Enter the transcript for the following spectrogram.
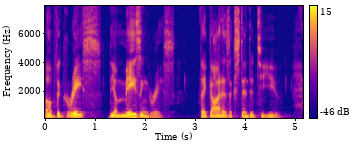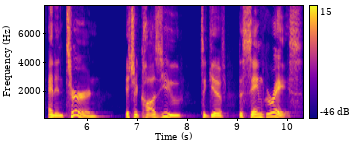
of the grace, the amazing grace that God has extended to you. And in turn, it should cause you to give the same grace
